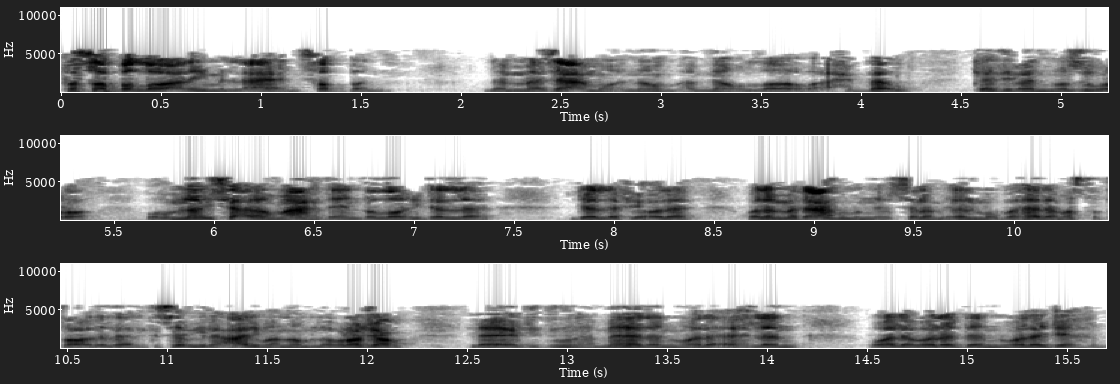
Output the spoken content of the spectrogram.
فصب الله عليهم اللعائن صبا لما زعموا أنهم أبناء الله وأحباؤه كذبا وزورا وهم ليس عليهم عهد عند الله جل, جل في علاه. ولما دعاهم النبي صلى الله عليه وسلم إلى المباهلة ما استطاعوا لذلك سبيلا علم أنهم لو رجعوا لا يجدون مالا ولا أهلا ولا ولدا ولا جهلا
